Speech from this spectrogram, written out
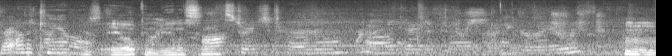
They're out of camels. elk, and venison. Ostrich, turtle, alligator, kangaroo, Hmm,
